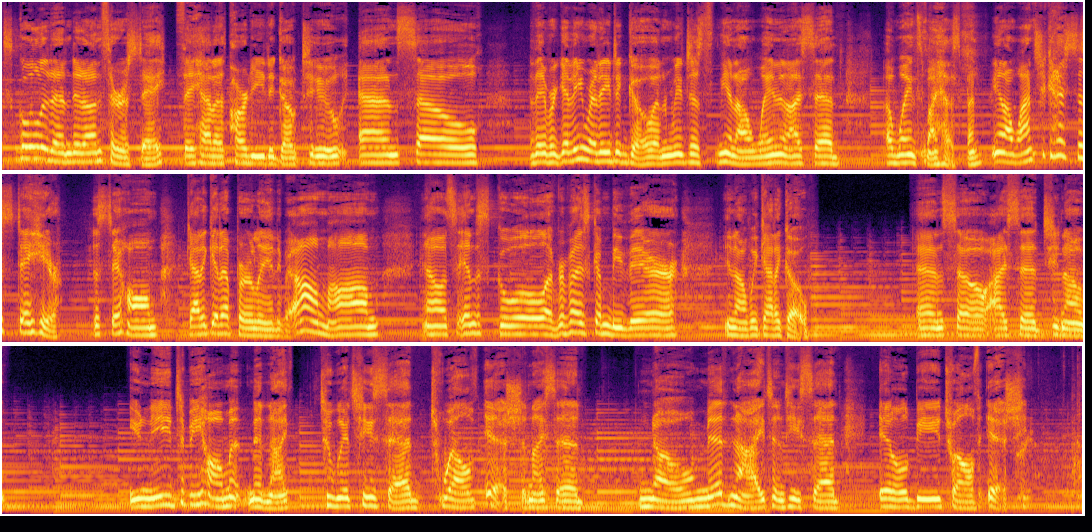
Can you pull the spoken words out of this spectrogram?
School had ended on Thursday. They had a party to go to, and so they were getting ready to go, and we just, you know, Wayne and I said, uh, Wayne's my husband, you know, why don't you guys just stay here? Just stay home. Got to get up early. And he'd be, oh, mom, you know, it's the end of school. Everybody's going to be there. You know, we got to go. And so I said, you know, you need to be home at midnight, to which he said 12 ish. And I said, no, midnight. And he said, it'll be 12 ish.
